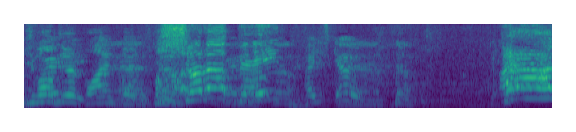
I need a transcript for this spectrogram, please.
You won't do it blindfolded. Shut up, babe. I just go. Ah!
